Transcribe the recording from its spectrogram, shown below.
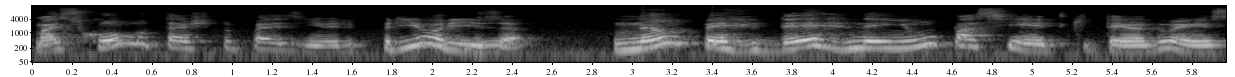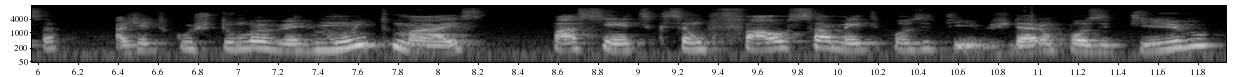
mas como o teste do pezinho ele prioriza não perder nenhum paciente que tenha doença, a gente costuma ver muito mais pacientes que são falsamente positivos. Deram positivo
